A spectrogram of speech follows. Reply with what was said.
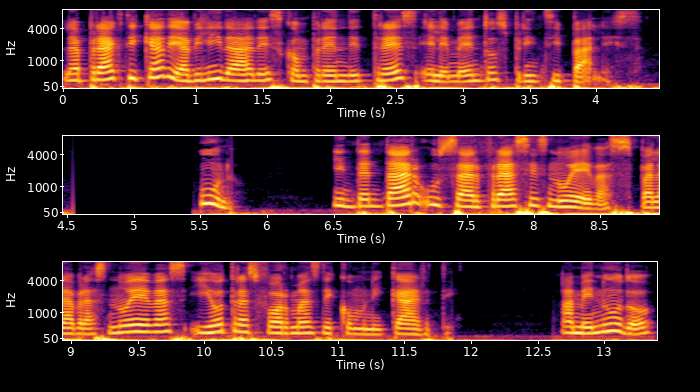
La práctica de habilidades comprende tres elementos principales. 1. Intentar usar frases nuevas, palabras nuevas y otras formas de comunicarte. A menudo,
